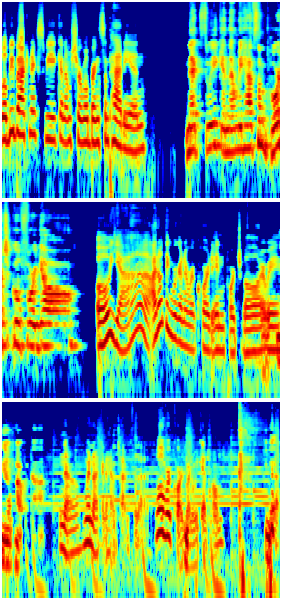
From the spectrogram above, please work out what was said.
we'll be back next week, and I'm sure we'll bring some Patty in. next week, and then we have some Portugal for y'all. Oh yeah, I don't think we're gonna record in Portugal, are we? No, probably not. No, we're not gonna have time for that. We'll record when we get home. Yeah,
